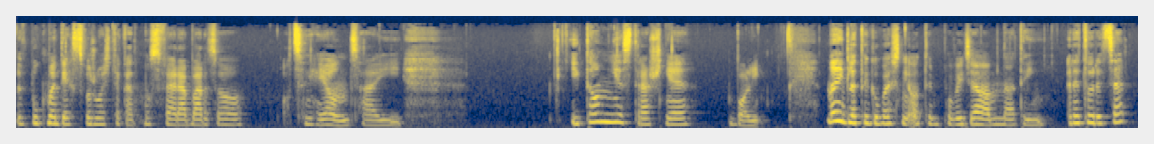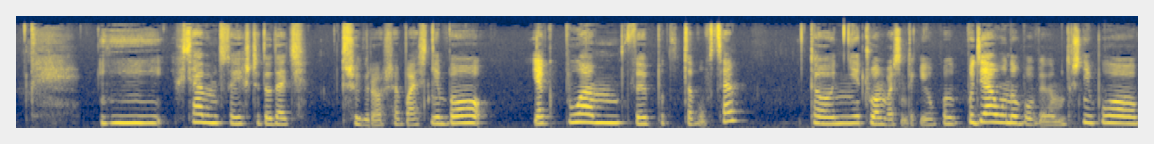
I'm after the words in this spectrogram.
w bookmediach stworzyła się taka atmosfera bardzo oceniająca i, i to mnie strasznie boli. No i dlatego właśnie o tym powiedziałam na tej retoryce. I chciałabym tutaj jeszcze dodać trzy grosze właśnie, bo jak byłam w podstawówce, to nie czułam właśnie takiego podziału, no bo wiadomo, też nie było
